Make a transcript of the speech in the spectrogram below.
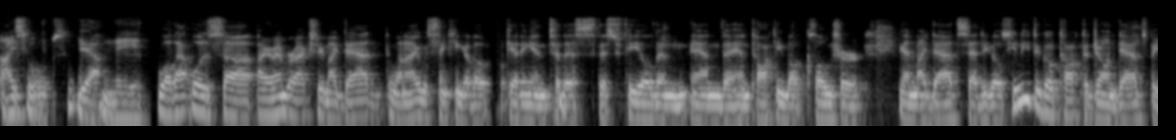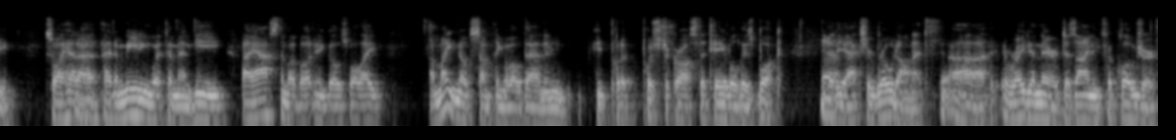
eyesores. Yeah. the- Well, that was. Uh, I remember actually my dad when I was thinking about getting into this this field and and and talking about closure, and my dad said he goes, "You need to go talk to John Gadsby." So I had a had a meeting with him, and he I asked him about it. And he goes, "Well, I I might know something about that," and he put it pushed across the table his book. That he actually wrote on it, uh, right in there, designing for closure.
